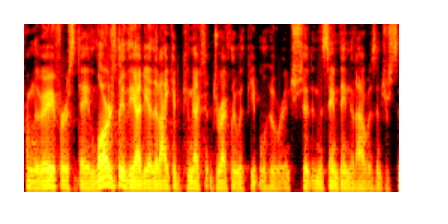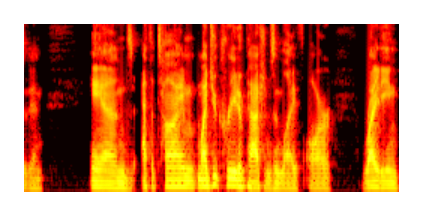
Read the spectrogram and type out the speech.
from the very first day, largely the idea that I could connect directly with people who were interested in the same thing that I was interested in. And at the time, my two creative passions in life are writing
